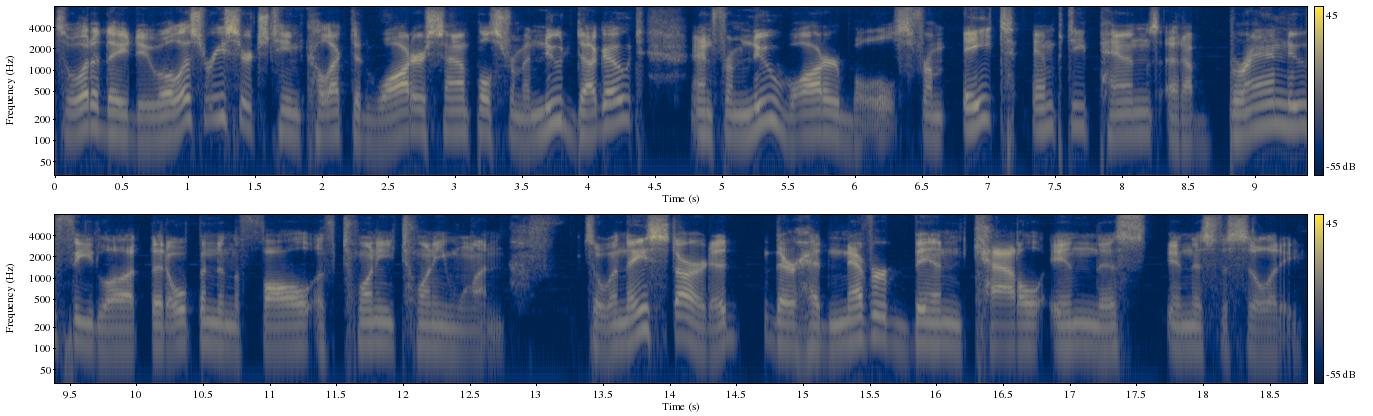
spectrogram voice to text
So, what did they do? Well, this research team collected water samples from a new dugout and from new water bowls from eight empty pens at a brand new feedlot that opened in the fall of 2021. So, when they started, there had never been cattle in this in this facility.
